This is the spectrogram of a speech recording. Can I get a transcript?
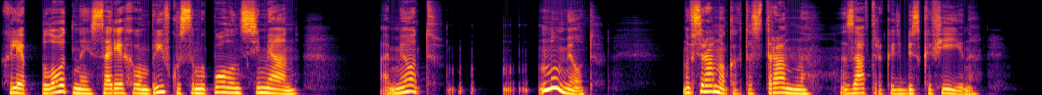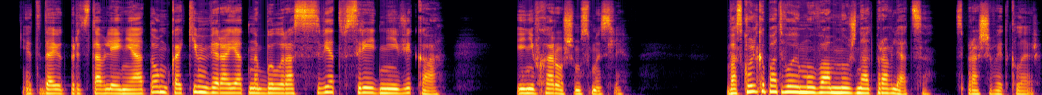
Хлеб плотный, с ореховым привкусом и полон семян. А мед, ну, мед. Но все равно как-то странно завтракать без кофеина. Это дает представление о том, каким, вероятно, был рассвет в средние века. И не в хорошем смысле. «Во сколько, по-твоему, вам нужно отправляться?» — спрашивает Клэр.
